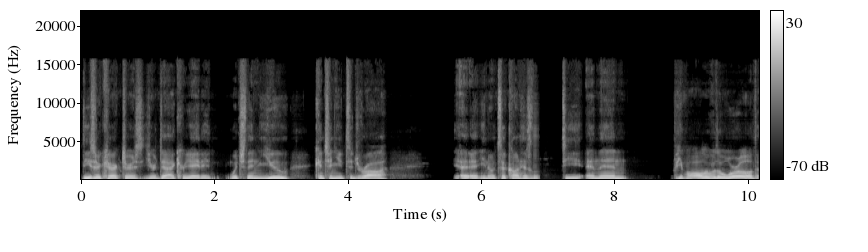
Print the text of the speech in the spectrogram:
these are characters your dad created, which then you continued to draw. Uh, you know, took on his legacy, and then people all over the world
